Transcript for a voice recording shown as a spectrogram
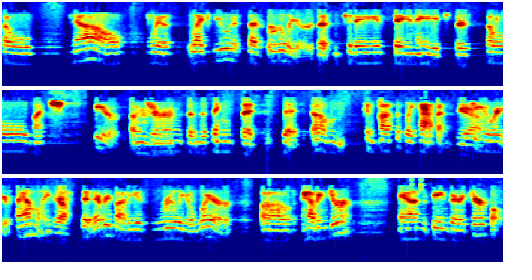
so now, with like you had said earlier, that in today's day and age, there's so much fear of Mhm. germs and the things that that um, can possibly happen Yeah. to you or your family. Yeah. That everybody is really aware of having germs and being very careful.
